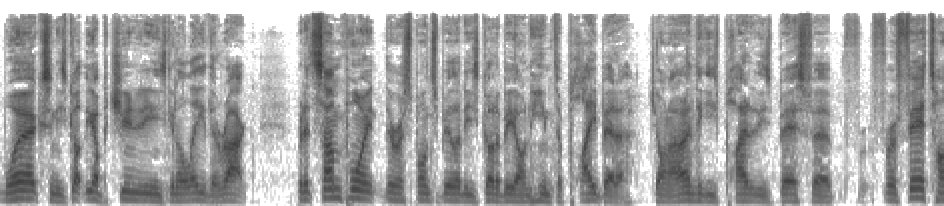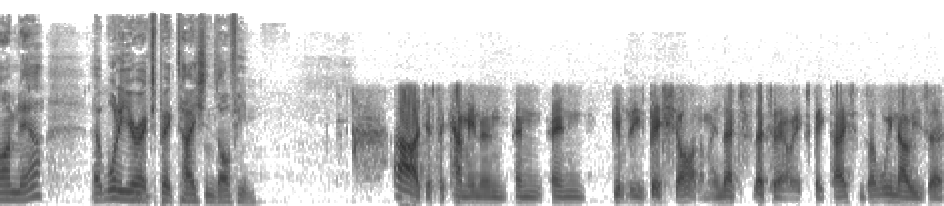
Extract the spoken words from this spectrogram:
works and he's got the opportunity and he's going to lead the ruck. But at some point, the responsibility's got to be on him to play better. John, I don't think he's played at his best for, for, for a fair time now. Uh, what are your expectations of him? Ah, oh, just to come in and, and, and give it his best shot. I mean, that's that's our expectations. We know he's a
